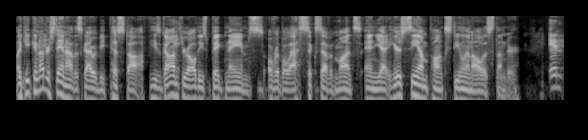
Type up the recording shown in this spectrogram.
Like you can understand how this guy would be pissed off. He's gone through all these big names over the last six, seven months, and yet here's CM Punk stealing all his thunder. And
